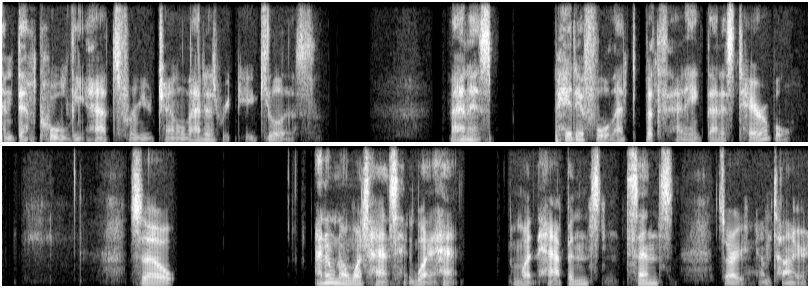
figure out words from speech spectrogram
And then pull the ads from your channel. That is ridiculous. That is pitiful. That's pathetic. That is terrible. So I don't know what has what ha- what happened since. Sorry, I'm tired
